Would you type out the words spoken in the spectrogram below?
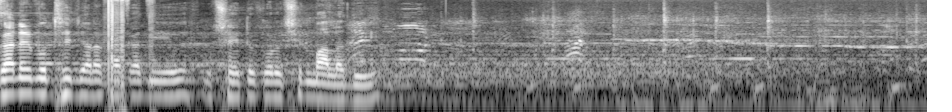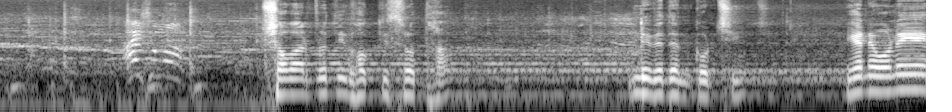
গানের মধ্যে যারা টাকা দিয়ে উৎসাহিত করেছেন, মালা দিয়ে। সবার প্রতি ভক্তি, শ্রদ্ধা নিবেদন করছি। এখানে অনেক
